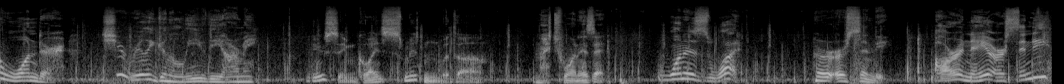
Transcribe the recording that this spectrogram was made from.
I wonder, is she really gonna leave the army? You seem quite smitten with her. Which one is it? One is what? Her or Cindy? Aranea or Cindy?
